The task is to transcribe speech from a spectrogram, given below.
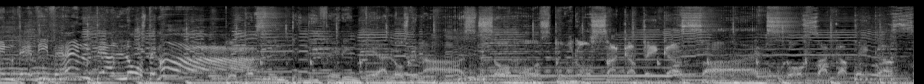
totalmente diferente a los demás. Totalmente diferente a los demás. Somos puros Zacatecas. Puros Zacatecas.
